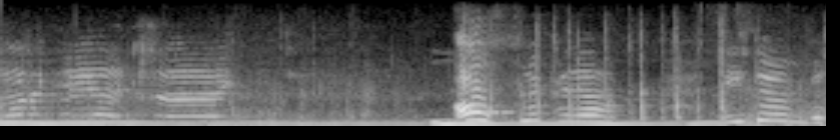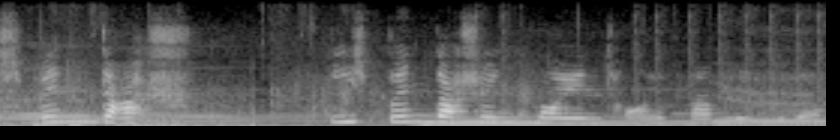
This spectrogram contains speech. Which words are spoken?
Sonic EXE! Oh, flipping out. He's doing the spin dash. He's spin dashing my entire family to death.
